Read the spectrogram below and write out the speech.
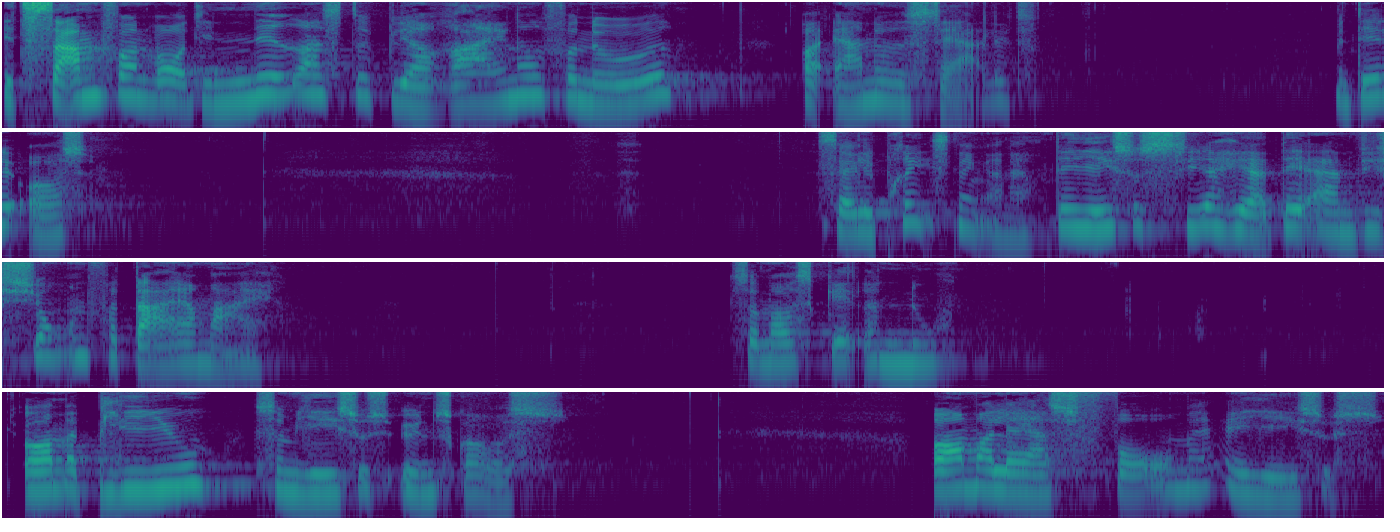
Et samfund, hvor de nederste bliver regnet for noget og er noget særligt. Men det er det også. Særlig prisningerne, det Jesus siger her, det er en vision for dig og mig, som også gælder nu. Om at blive, som Jesus ønsker os. Om at lade os forme af Jesus.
